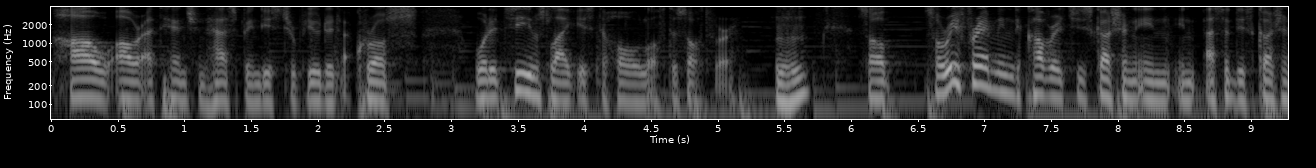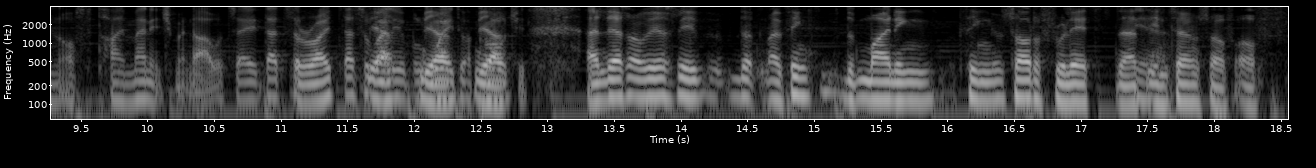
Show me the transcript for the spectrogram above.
how our attention has been distributed across what it seems like is the whole of the software Mhm. so so reframing the coverage discussion in, in as a discussion of time management, I would say that's a Right. that's a Yeah, valuable yeah, way to yeah. approach it. And there's obviously, the, I think the mining thing sort of relates to that Yeah. in terms of, of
